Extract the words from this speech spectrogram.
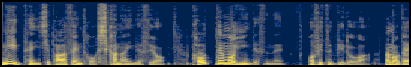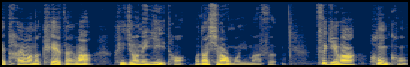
2.1%しかないんですよ。とってもいいんですね。オフィスビルは。なので、台湾の経済は非常にいいと私は思います。次は香港。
